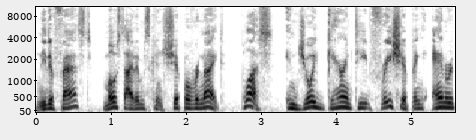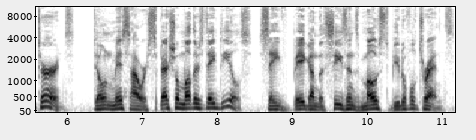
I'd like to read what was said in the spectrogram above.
Need it fast? Most items can ship overnight. Plus, enjoy guaranteed free shipping and returns. Don't miss our special Mother's Day deals. Save big on the season's most beautiful trends.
